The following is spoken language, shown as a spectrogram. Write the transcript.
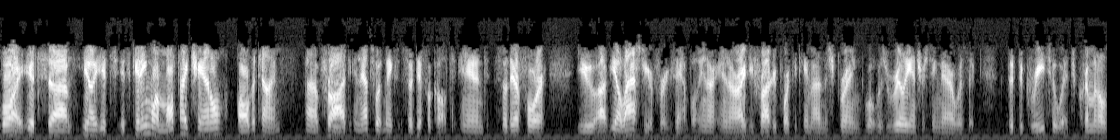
Boy, it's uh, you know it's it's getting more multi-channel all the time uh, fraud, and that's what makes it so difficult. And so therefore, you uh, you know last year for example in our in our ID fraud report that came out in the spring what was really interesting there was that the degree to which criminals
